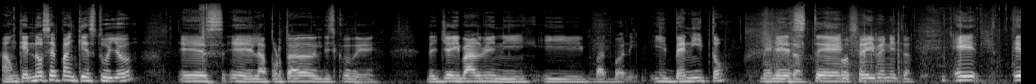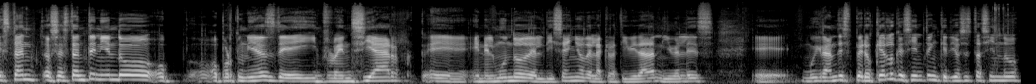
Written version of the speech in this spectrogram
aunque no sepan que es tuyo, es eh, la portada del disco de, de J Balvin y, y, Bad Bunny. y Benito. Benito. Este, José y Benito. eh, están, o sea, están teniendo op- oportunidades de influenciar eh, en el mundo del diseño, de la creatividad a niveles eh, muy grandes, pero ¿qué es lo que sienten que Dios está haciendo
